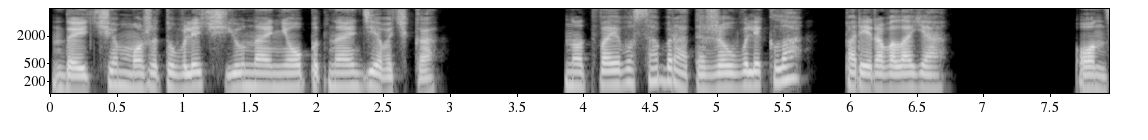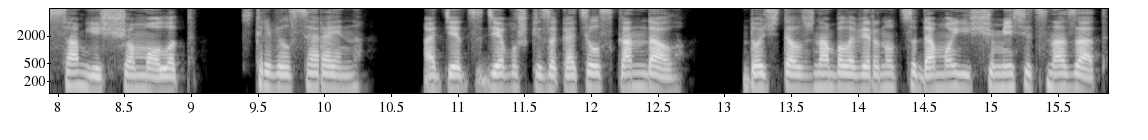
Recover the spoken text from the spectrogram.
Да и чем может увлечь юная неопытная девочка?» «Но твоего собрата же увлекла?» — парировала я. «Он сам еще молод», — скривился Рейн. Отец девушки закатил скандал. Дочь должна была вернуться домой еще месяц назад,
